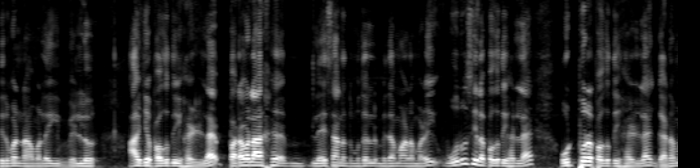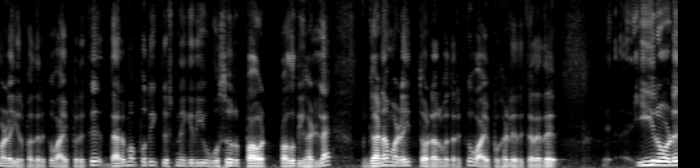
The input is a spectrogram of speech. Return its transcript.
திருவண்ணாமலை வெள்ளூர் ஆகிய பகுதிகளில் பரவலாக லேசானது முதல் மிதமான மழை. ஒரு சில பகுதிகளில் உட்புற பகுதிகளில் கனமழை இருப்பதற்கு வாய்ப்பு இருக்குது தருமபுரி கிருஷ்ணகிரி ஒசூர் பகுதிகளில் கனமழை தொடர்வதற்கு வாய்ப்புகள் இருக்கிறது. ஈரோடு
